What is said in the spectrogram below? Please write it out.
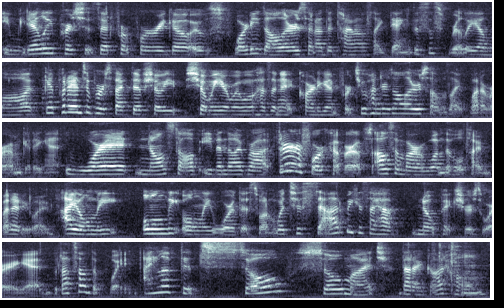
immediately purchased it for Puerto Rico. It was $40 and at the time I was like, dang, this is really a lot. I put it into perspective, show you, show me your Mumu has a knit cardigan for $200. So I was like, whatever, I'm getting it. Wore it non-stop even though I brought three or four cover-ups. I also borrowed one the whole time, but anyway. I only only only wore this one which is sad because i have no pictures wearing it but that's not the point i loved it so so much that i got home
